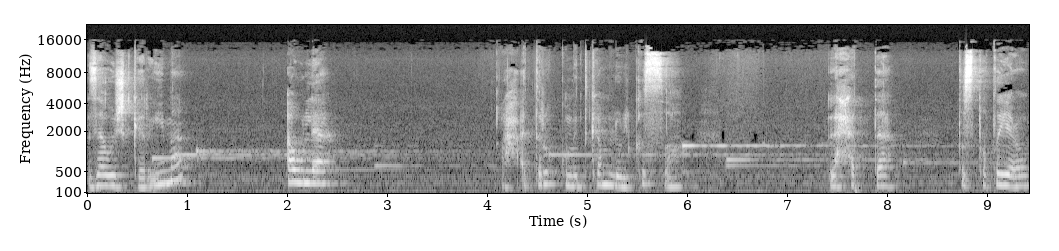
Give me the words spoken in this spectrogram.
زوج كريمة أو لا؟ راح أترككم تكملوا القصة لحتى تستطيعوا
